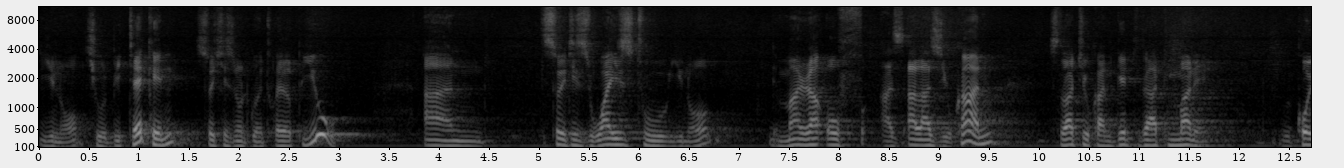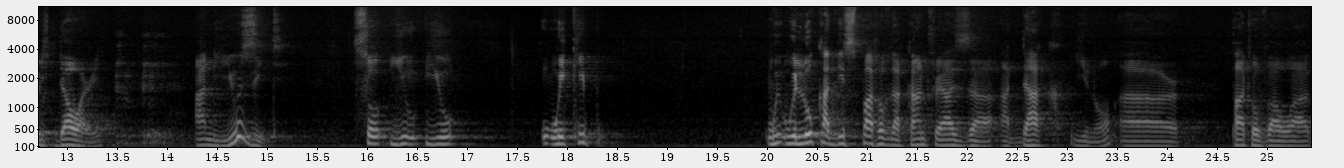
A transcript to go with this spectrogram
You know, she will be taken, so she's not going to help you. And so it is wise to, you know, marry off as early as you can so that you can get that money, we call it dowry, and use it. So you, you, we keep we, we look at this part of the country as a, a dark, you know, uh, part of our,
